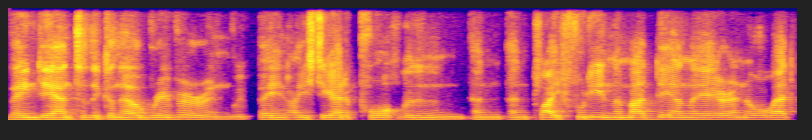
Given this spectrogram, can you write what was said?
been down to the Glenelg River, and we've been. I used to go to Portland and, and, and play footy in the mud down there, and all that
